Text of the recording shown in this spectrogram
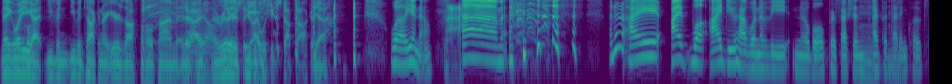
Megan, Super what do you cool. got? You've been you've been talking our ears off the whole time, and yeah, I, I know. I really Seriously, you I just- wish you'd stop talking. yeah. Well, you know. Ah. Um I don't know. I I well, I do have one of the noble professions. I put that Mhm. in quotes.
